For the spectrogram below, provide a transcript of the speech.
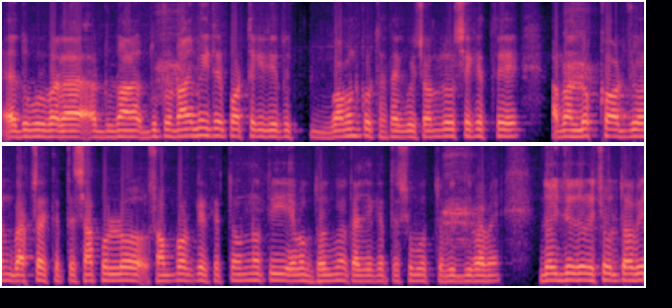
দুপুরবেলা দুটো নয় মিনিটের পর থেকে যেহেতু গমন করতে থাকবে চন্দ্র, সেক্ষেত্রে আপনার লক্ষ্য অর্জন, ব্যবসার ক্ষেত্রে সাফল্য, সম্পর্কের ক্ষেত্রে উন্নতি এবং ধর্মীয় কাজের ক্ষেত্রে শুভত্ব বৃদ্ধি পাবে। ধৈর্য ধরে চলতে হবে,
